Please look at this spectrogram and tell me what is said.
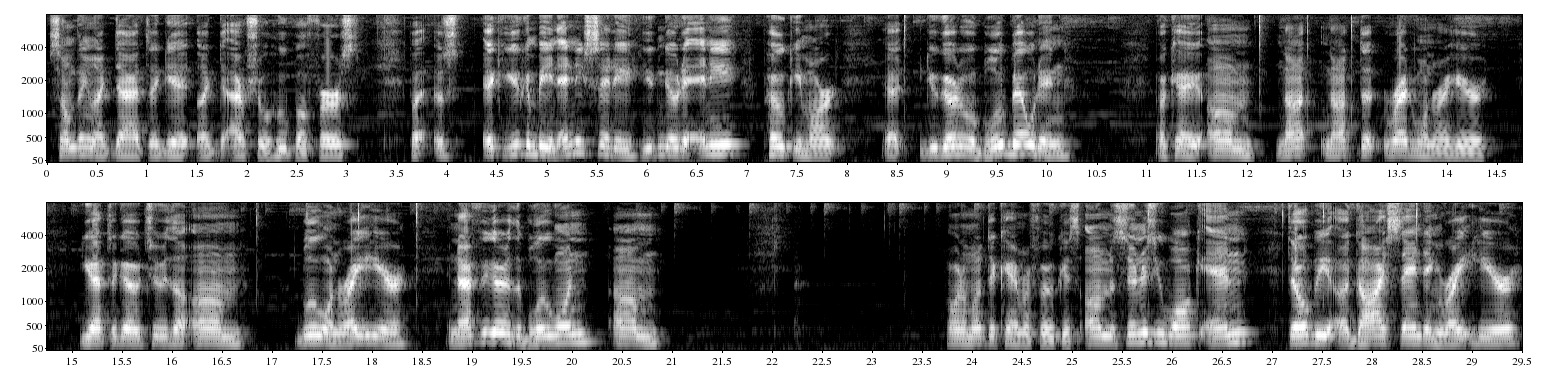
something like that to get like the actual Hoopa first. But it's, it, you can be in any city. You can go to any Pokemart. Uh, you go to a blue building. Okay, um, not not the red one right here. You have to go to the um blue one right here. And after you go to the blue one, um, hold on, let the camera focus. Um, as soon as you walk in, there'll be a guy standing right here.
